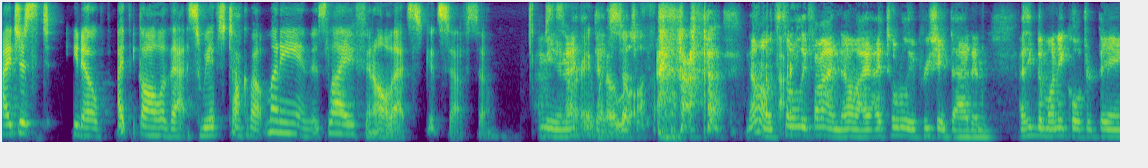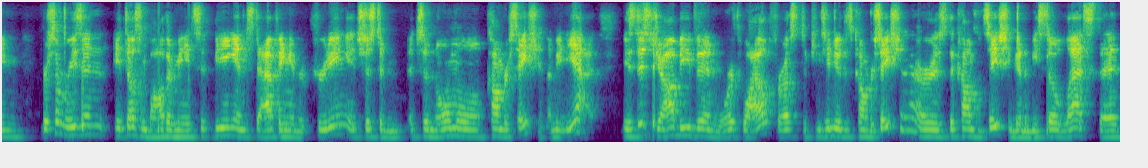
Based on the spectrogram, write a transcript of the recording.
I just, you know, I think all of that. So we have to talk about money and his life and all that good stuff. So I mean, Sorry, and I think that's such, no, it's totally fine. No, I, I, totally appreciate that, and I think the money culture thing, for some reason, it doesn't bother me. It's being in staffing and recruiting. It's just a it's a normal conversation. I mean, yeah, is this job even worthwhile for us to continue this conversation, or is the compensation going to be so less that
